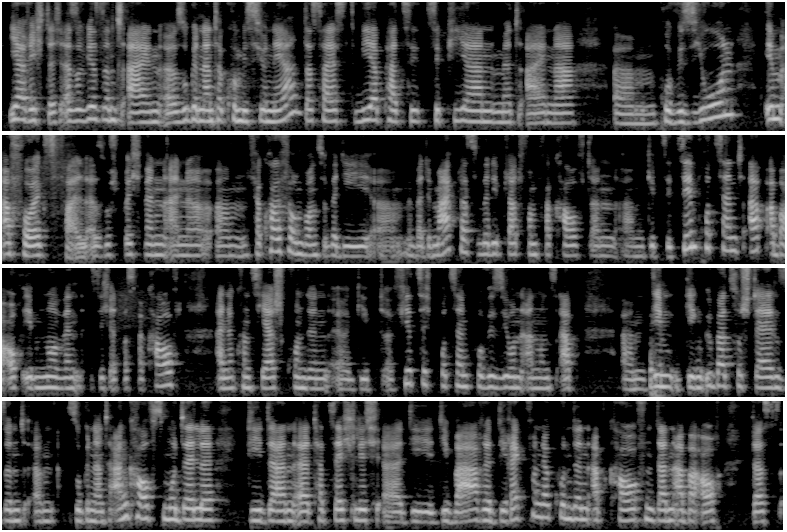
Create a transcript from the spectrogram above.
Ja, richtig. Also wir sind ein äh, sogenannter Kommissionär. Das heißt, wir partizipieren mit einer ähm, Provision im Erfolgsfall. Also sprich, wenn eine ähm, Verkäuferin bei uns über, die, ähm, über den Marktplatz, über die Plattform verkauft, dann ähm, gibt sie zehn Prozent ab, aber auch eben nur, wenn sich etwas verkauft. Eine Concierge-Kundin äh, gibt äh, 40 Prozent Provision an uns ab. Ähm, dem gegenüberzustellen sind ähm, sogenannte Ankaufsmodelle, die dann äh, tatsächlich äh, die, die Ware direkt von der Kundin abkaufen, dann aber auch das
